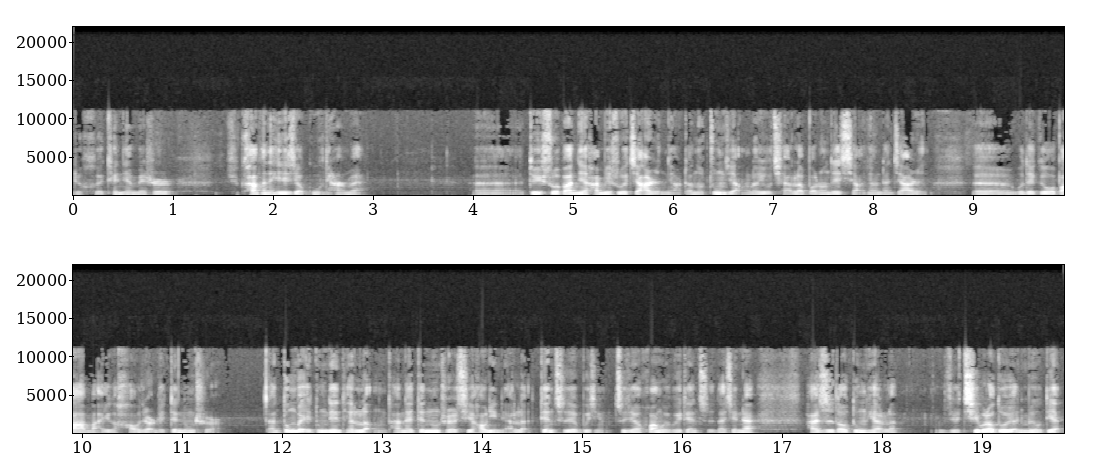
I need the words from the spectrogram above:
就和天天没事儿去看看那些小姑娘呗。呃，对，说半天还没说家人呢，咱都中奖了，有钱了，保证得想想咱家人。呃，我得给我爸买一个好点儿的电动车。咱东北冬天天冷，他那电动车骑好几年了，电池也不行，之前换过一回电池，但现在还是到冬天了，就骑不了多远就没有电。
